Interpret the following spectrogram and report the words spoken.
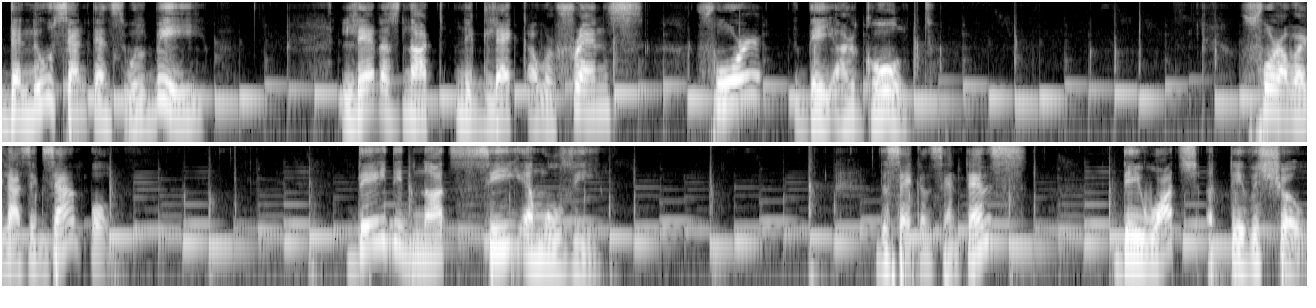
The new sentence will be Let us not neglect our friends, for they are gold. For our last example, they did not see a movie. The second sentence, they watched a TV show.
